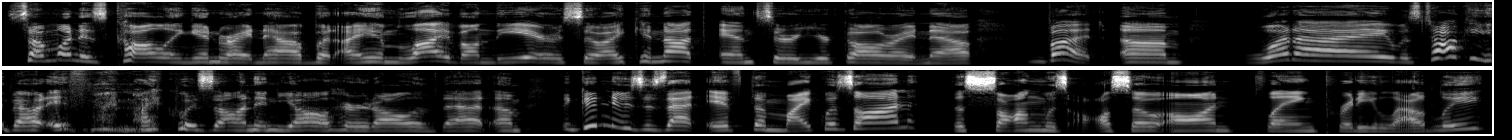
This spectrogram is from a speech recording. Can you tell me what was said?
Someone is calling in right now, but I am live on the air, so I cannot answer your call right now. But um, what I was talking about, if my mic was on and y'all heard all of that, um, the good news is that if the mic was on, the song was also on, playing pretty loudly.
